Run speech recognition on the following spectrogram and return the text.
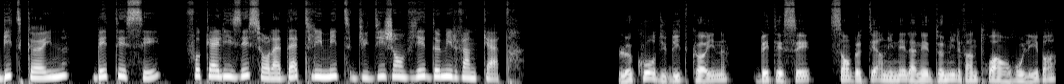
Bitcoin, BTC, focalisé sur la date limite du 10 janvier 2024. Le cours du Bitcoin, BTC, semble terminer l'année 2023 en roue libre,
